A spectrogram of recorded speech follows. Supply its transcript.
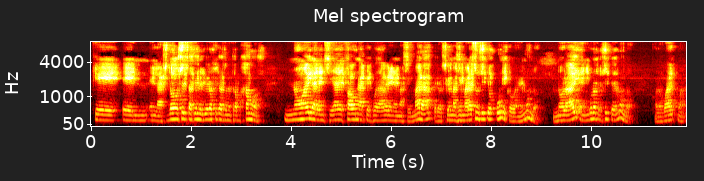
que en, en las dos estaciones biológicas donde trabajamos no hay la densidad de fauna que pueda haber en el Masai Mara, pero es que el Masai Mara es un sitio único en el mundo. No la hay en ningún otro sitio del mundo. Con lo cual, bueno,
